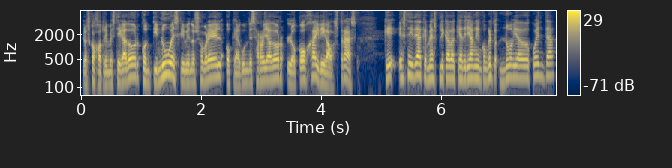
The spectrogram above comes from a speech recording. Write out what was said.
los coja otro investigador, continúe escribiendo sobre él o que algún desarrollador lo coja y diga, ostras, que esta idea que me ha explicado aquí Adrián en concreto no me había dado cuenta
